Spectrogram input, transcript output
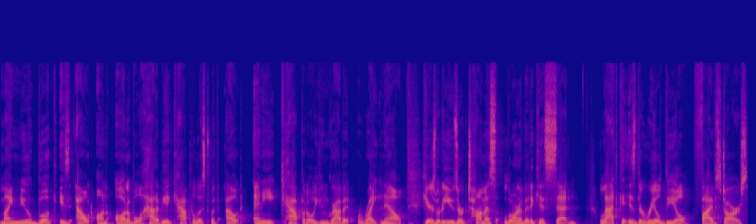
My new book is out on Audible How to Be a Capitalist Without Any Capital. You can grab it right now. Here's what a user Thomas Lornaviticus said. Latka is the real deal. Five stars.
